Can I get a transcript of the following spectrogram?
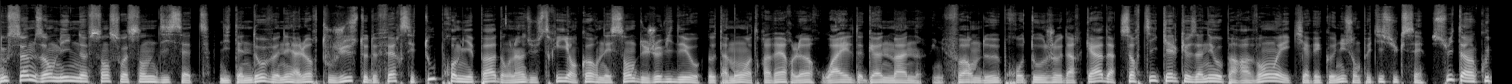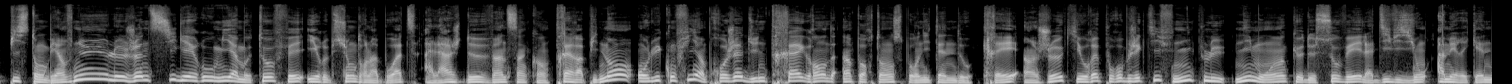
Nous sommes en 1977. Nintendo venait alors tout juste de faire ses tout premiers pas dans l'industrie encore naissante du jeu vidéo, notamment à travers leur Wild Gunman, une forme de proto-jeu d'arcade sorti quelques années auparavant et qui avait connu son petit succès. Suite à un coup de piston bienvenu, le jeune Shigeru Miyamoto fait irruption dans la boîte à l'âge de 25 ans. Très rapidement, on lui confie un projet d'une très grande importance pour Nintendo, créer un jeu qui aurait pour objectif ni plus ni moins que de sauver la division américaine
